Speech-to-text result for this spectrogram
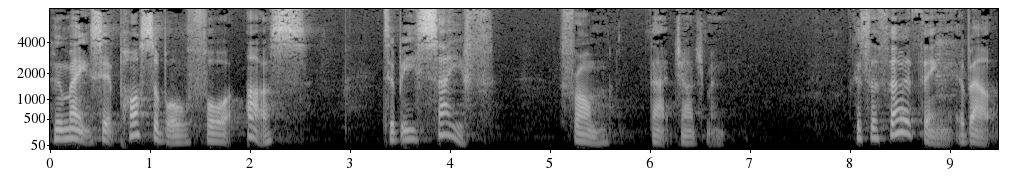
who makes it possible for us to be safe from that judgment. Because the third thing about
